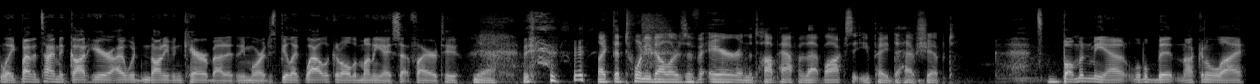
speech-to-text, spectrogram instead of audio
like by the time it got here I would not even care about it anymore I'd just be like wow look at all the money I set fire to Yeah. like the twenty dollars of air in the top half of that box that you paid to have shipped. it's bumming me out a little bit not gonna lie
